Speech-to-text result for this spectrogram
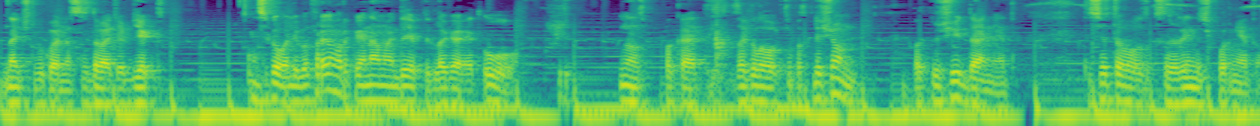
начать буквально создавать объект из какого-либо фреймворка, и нам IDE предлагает, о, у нас пока этот заголовок не подключен, подключить, да, нет. То есть этого, к сожалению, до сих пор нету.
